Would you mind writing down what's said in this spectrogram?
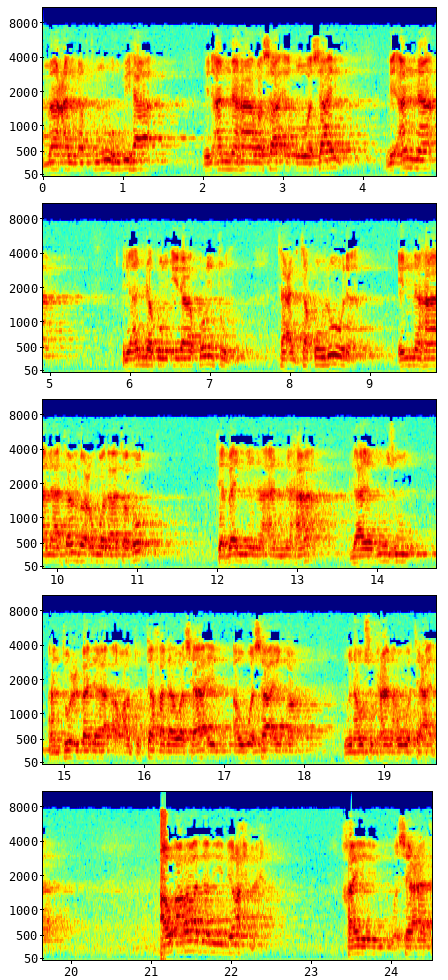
ما علقتموه بها من أنها وسائط ووسائل لأن لأنكم إذا كنتم تقولون إنها لا تنفع ولا تضر تبين أنها لا يجوز أن تعبد أو أن تتخذ وسائل أو وسائط دونه سبحانه وتعالى. أو أرادني برحمة خير وسعة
